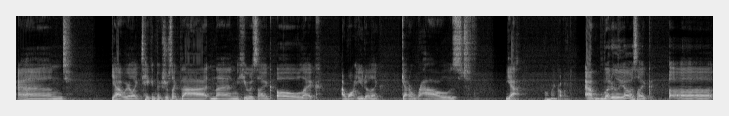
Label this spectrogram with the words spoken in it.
and yeah, we were like taking pictures like that, and then he was like, "Oh, like I want you to like get aroused." Yeah, Oh my god. and literally I was like, "Uh,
